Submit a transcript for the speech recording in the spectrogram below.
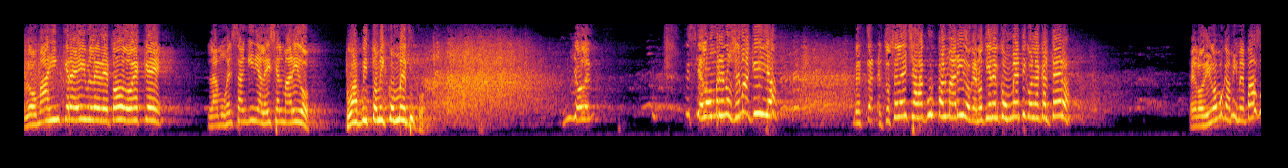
Lo más increíble de todo es que la mujer sanguínea le dice al marido, ¿tú has visto mis cosméticos? Yo le... Si el hombre no se maquilla. Entonces le echa la culpa al marido que no tiene el cosmético en la cartera. Te lo digo porque a mí me pasa.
